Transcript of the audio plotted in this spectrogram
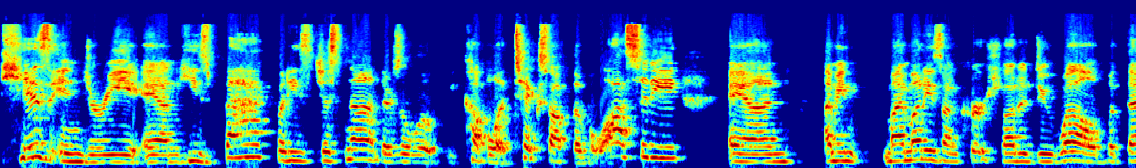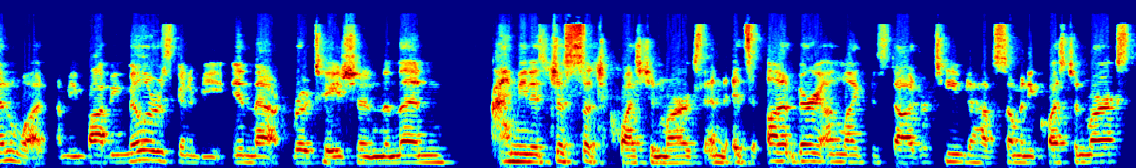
his injury and he's back, but he's just not. There's a little a couple of ticks off the velocity. And I mean, my money's on Kershaw to do well, but then what? I mean, Bobby Miller is going to be in that rotation. And then, I mean, it's just such question marks. And it's un- very unlike this Dodger team to have so many question marks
